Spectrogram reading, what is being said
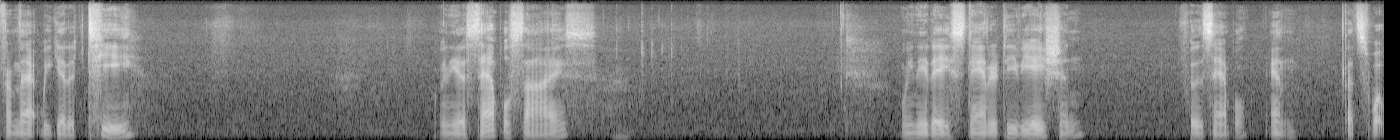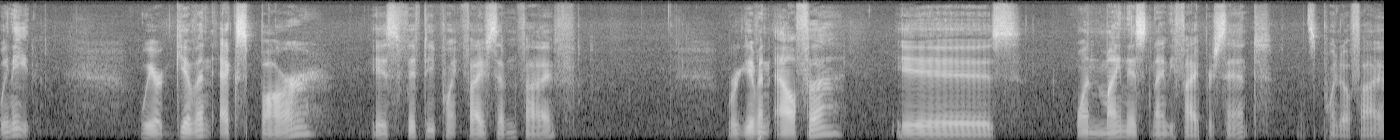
from that we get a T. We need a sample size we need a standard deviation for the sample, and that's what we need. We are given x bar is 50.575. We're given alpha is 1 minus 95%, that's 0.05.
